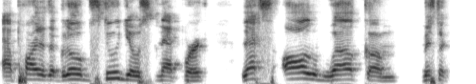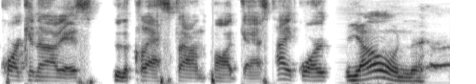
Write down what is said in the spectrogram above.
a part of the Globe Studios network let's all welcome Mr. Quark Henares to the Class Clown podcast. Hi, Quark. Yawn.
